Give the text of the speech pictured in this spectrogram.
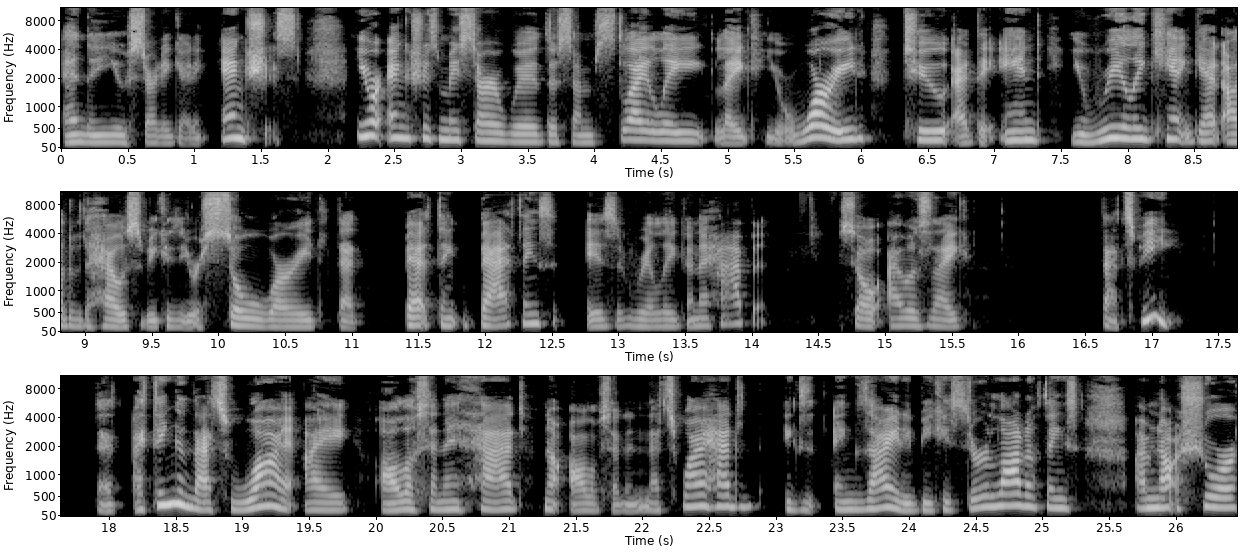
And then you started getting anxious. Your anxious may start with some slightly like you're worried to at the end you really can't get out of the house because you're so worried that bad thing bad things is really going to happen. So I was like that's me. That I think that's why I all of a sudden had not all of a sudden that's why i had anxiety because there are a lot of things i'm not sure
